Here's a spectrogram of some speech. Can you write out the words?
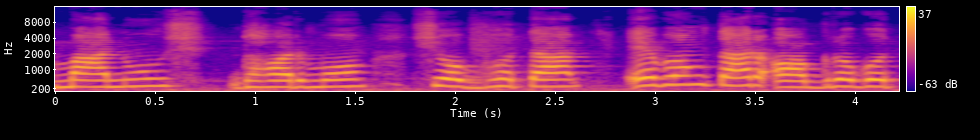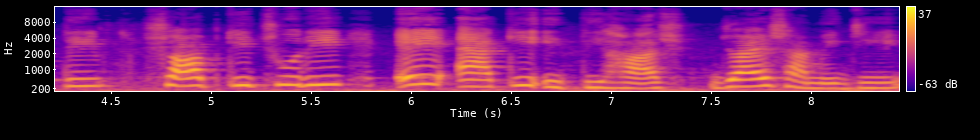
মানুষ, ধর্ম, সভ্যতা এবং তার অগ্রগতি সব কিছুরই এই একই ইতিহাস। জয় স্বামীজি।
